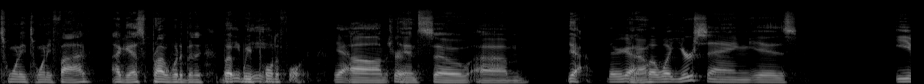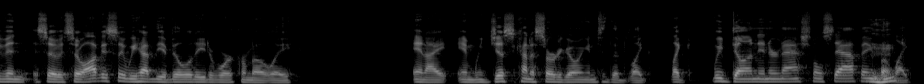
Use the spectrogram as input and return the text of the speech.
2025, I guess. Probably would have been, but we pulled it forward. Yeah, Um, true. and so, um, yeah, There you go. You know? But what you're saying is even so so obviously we have the ability to work remotely and I and we just kind of started going into the like like we've done international staffing but like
